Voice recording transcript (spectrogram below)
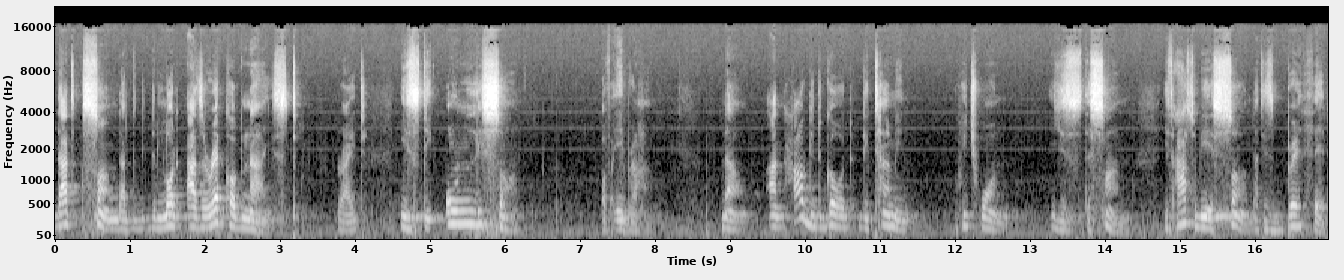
that son that the Lord has recognized, right, is the only son of Abraham. Now, and how did God determine which one is the son? It has to be a son that is birthed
